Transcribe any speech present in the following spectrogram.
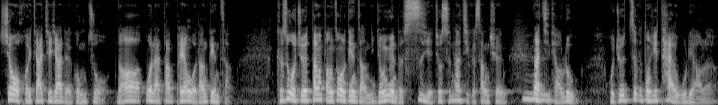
希望我回家接家里的工作，然后未来当培养我当店长。可是我觉得当房仲的店长，你永远的视野就是那几个商圈，嗯、那几条路。我觉得这个东西太无聊了。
